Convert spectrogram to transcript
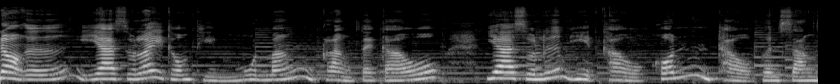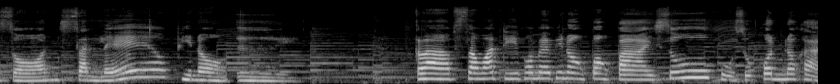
พี่น้องเอ๋ยยาสุไลทมถิ่นมูลมั้งครั้งแต่เก่ายาสุลืมหีดเข่าค้นเถ่าเพิ่นสั่งสอนสั่นแล้วพี่น้องเอ๋ยกราบสวัสดีพ่อแม่พี่น้องป้องปายสู้ผู้สุขคนเนาะค่ะ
